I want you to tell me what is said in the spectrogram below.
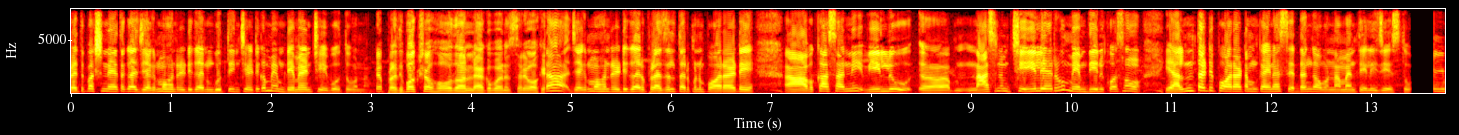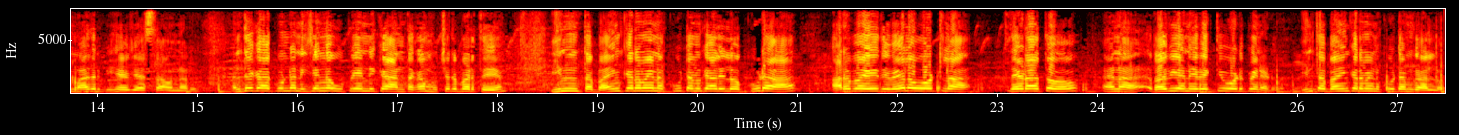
ప్రతిపక్ష నేతగా జగన్మోహన్ రెడ్డి గారిని గుర్తించేట్టుగా మేము డిమాండ్ చేయబోతూ ఉన్నాం. అంటే ప్రతిపక్ష హోదా లేకపోయినా సరే జగన్మోహన్ రెడ్డి గారు ప్రజల తరపున పోరాడే అవకాశాన్ని వీళ్ళు నాశనం చేయలేరు. మేము దానికోసం ఎంతటి పోరాటంకైనా సిద్ధంగా ఉన్నామని తెలియజేస్తూ ఈ మాదిరి బిహేవ్ చేస్తూ ఉన్నారు. అంతేకాకుండా నిజంగా ఉప ఎన్నిక అంతగా ముచ్చటపడితే ఇంత భయంకరమైన కూటమి గాలిలో కూడా అరవై ఐదు వేల ఓట్ల తేడాతో ఆయన రవి అనే వ్యక్తి ఓడిపోయినాడు. ఇంత భయంకరమైన కూటమి గాలిలో.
